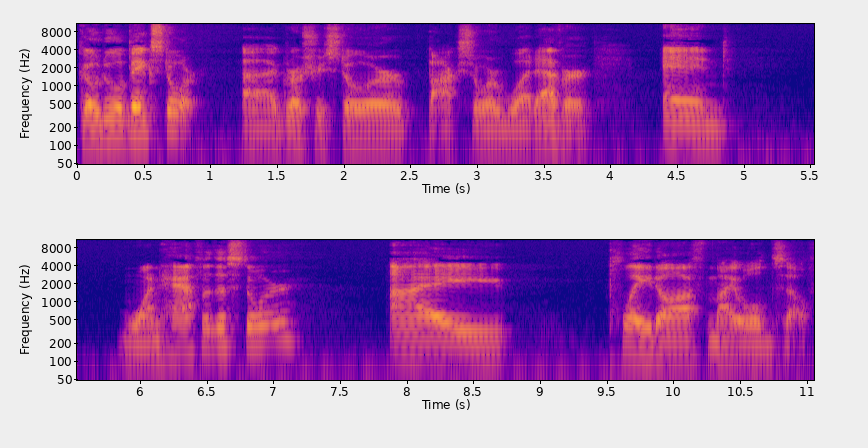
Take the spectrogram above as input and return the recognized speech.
go to a big store uh, grocery store box store whatever and one half of the store i played off my old self.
